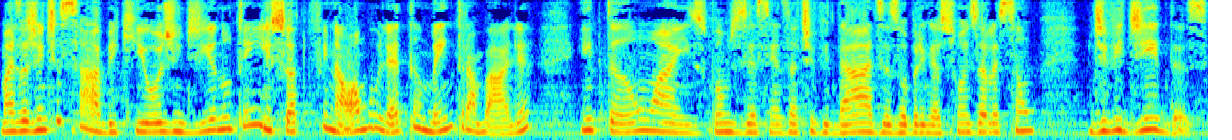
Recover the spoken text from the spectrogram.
Mas a gente sabe que hoje em dia não tem isso. Afinal, a mulher também trabalha, então as, vamos dizer assim, as atividades, as obrigações, elas são divididas.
